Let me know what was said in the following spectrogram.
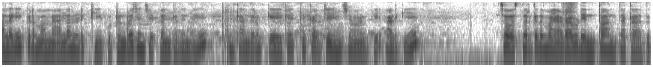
అలాగే ఇక్కడ మా మేనల్లుడికి పుట్టినరోజు అని చెప్పాను కదండి. ఇంకా అందరం కేక్ అయితే కట్ చేయించాం ఆడికి ఆడికి. చూస్తున్నారు కదా మా ఏడావిడ ఎంత అంతా కాదు.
